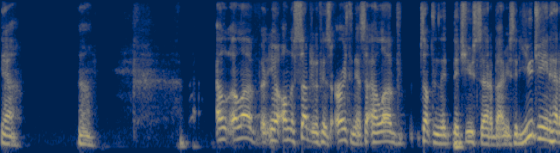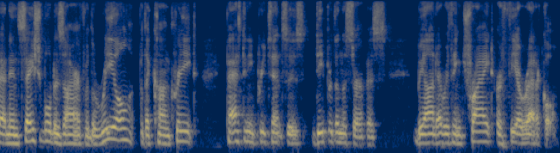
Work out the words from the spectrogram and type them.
Yeah. No. I, love you know on the subject of his earthiness. I love something that, that you said about him. You said Eugene had an insatiable desire for the real, for the concrete, past any pretenses, deeper than the surface, beyond everything trite or theoretical.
